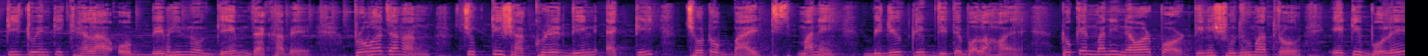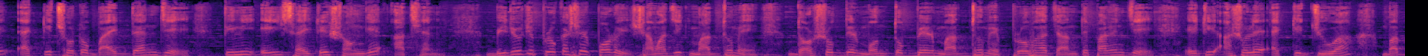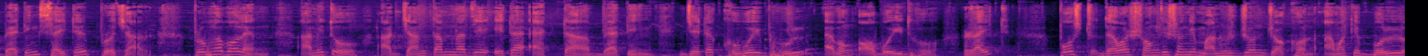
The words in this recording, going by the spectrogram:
টি টোয়েন্টি খেলা ও বিভিন্ন গেম দেখাবে। প্রভা জানান, চুক্তি স্বাক্ষরের দিন একটি ছোট বাইট মানে ভিডিও ক্লিপ দিতে বলা হয়। টোকেন মানি নেওয়ার পর তিনি শুধুমাত্র এটি বলে একটি ছোট বাইট দেন যে তিনি এই সাইটের সঙ্গে আছেন। ভিডিওটি প্রকাশের পরই সামাজিক মাধ্যমে দর্শকদের মন্তব্যের মাধ্যমে প্রভা জানতে পারেন যে এটি আসলে একটি জুয়া বা ব্যাটিং সাইটের প্রচার। প্রভা বলেন, আমি তো আর জানতাম না যে এটা একটা ব্যাটিং, যেটা খুবই ভুল এবং অবৈধ। রাইট? পোস্ট দেওয়ার সঙ্গে সঙ্গে মানুষজন যখন আমাকে বলল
